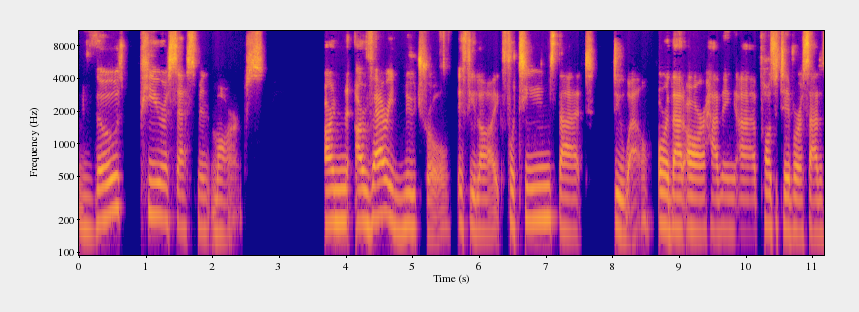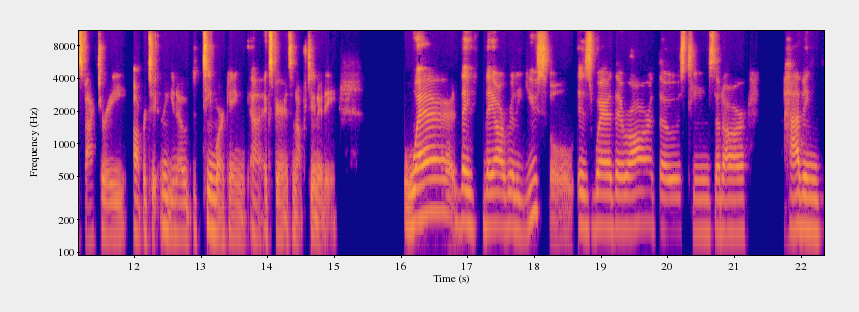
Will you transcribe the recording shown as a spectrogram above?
those peer assessment marks are are very neutral, if you like, for teams that do well or that are having a positive or a satisfactory opportunity, you know, team working uh, experience and opportunity. Where they they are really useful is where there are those teams that are having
